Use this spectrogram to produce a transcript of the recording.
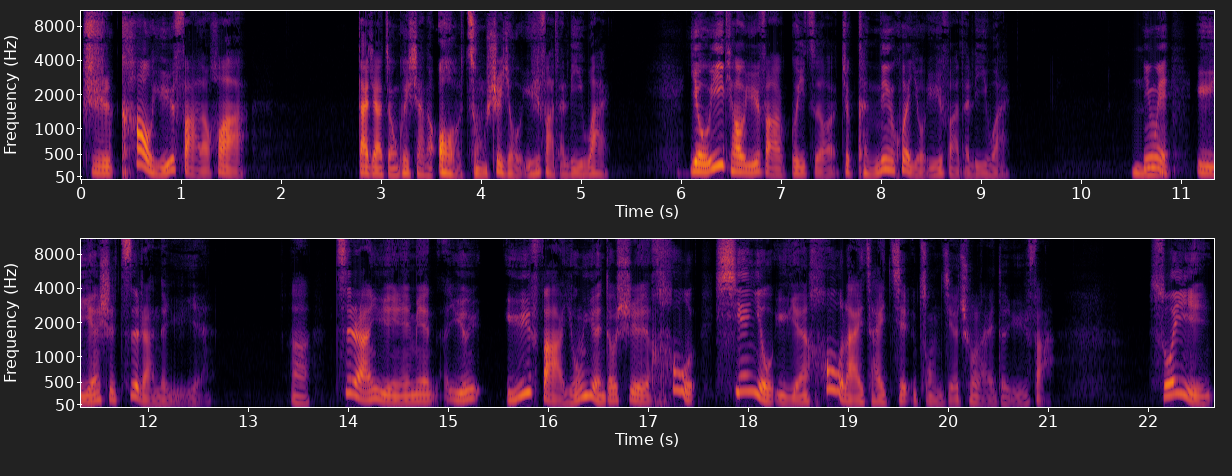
只靠语法的话，大家总会想到哦，总是有语法的例外，有一条语法规则就肯定会有语法的例外，因为语言是自然的语言啊，自然语言里面语语法永远都是后先有语言，后来才结总结出来的语法。所以，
